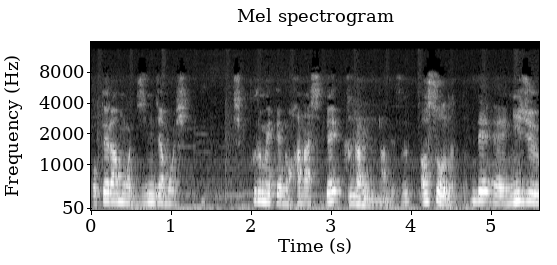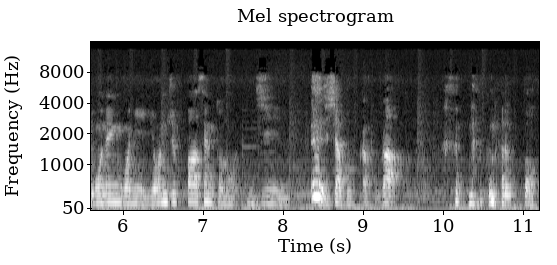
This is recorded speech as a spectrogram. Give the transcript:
お寺も神社もひひっくるめての話で書かれてたんです、あそうなんだ。で、えー25年後に40%の寺院え自社仏閣が なくなると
